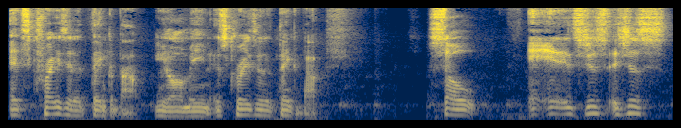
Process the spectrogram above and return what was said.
it's crazy to think about. You know what I mean? It's crazy to think about. So it's just it's just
